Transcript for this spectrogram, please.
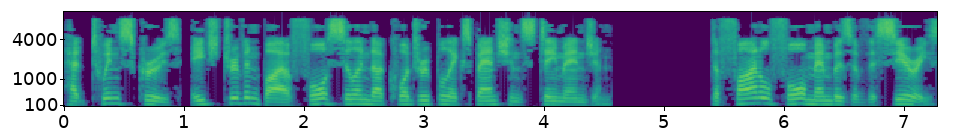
had twin screws, each driven by a four-cylinder quadruple expansion steam engine. The final four members of the series,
